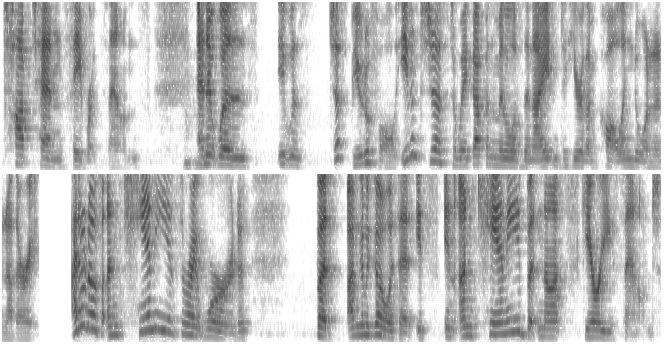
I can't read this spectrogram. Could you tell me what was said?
top 10 favorite sounds. Mm-hmm. and it was it was just beautiful. Even to just to wake up in the middle of the night and to hear them calling to one another. I don't know if uncanny is the right word but i'm going to go with it. It's an uncanny but not scary sound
